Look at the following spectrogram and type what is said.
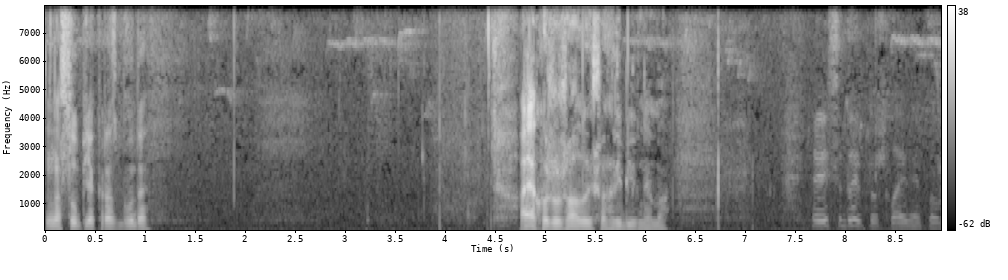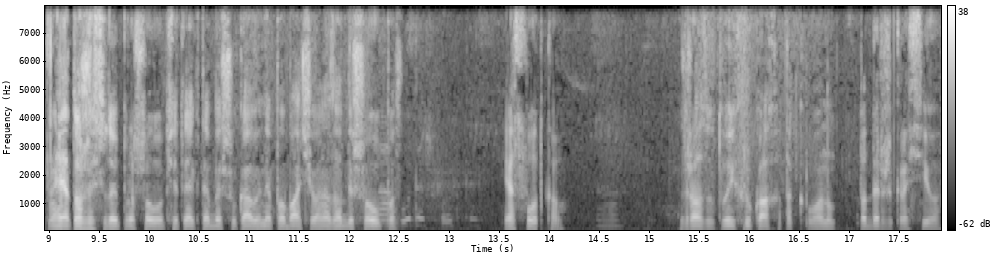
На суп якраз буде. А я хожу жалую, що грибів нема. Я сюди пройшла і не побачила. А я теж сюди пройшов, взагалі, як тебе шукав і не побачив, а назад йшов. Пост... Я сфоткав. Зразу в твоїх руках, а так воно подержи красиво.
